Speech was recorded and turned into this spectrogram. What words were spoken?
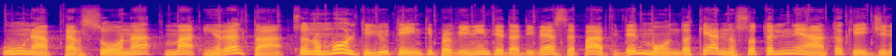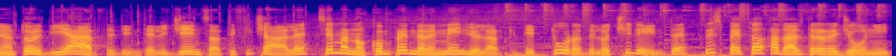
una persona, ma in realtà sono molti gli utenti provenienti da diverse parti del mondo che hanno sottolineato che i generatori di arte e di intelligenza artificiale sembrano comprendere meglio l'architettura dell'Occidente rispetto ad altre regioni,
